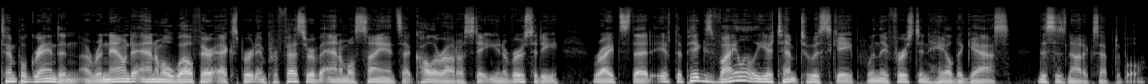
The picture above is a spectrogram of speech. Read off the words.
Temple Grandin, a renowned animal welfare expert and professor of animal science at Colorado State University, writes that if the pigs violently attempt to escape when they first inhale the gas, this is not acceptable.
